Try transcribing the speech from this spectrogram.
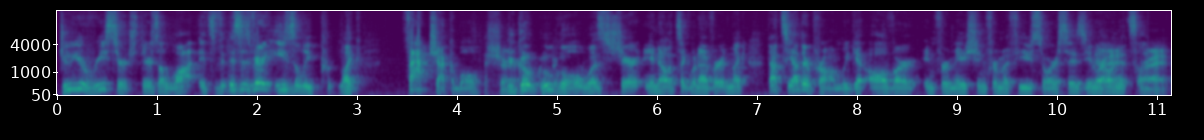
do your research. There's a lot. It's this is very easily pr- like fact checkable. Sure. You go Google was shared, you know, it's like whatever. And like that's the other problem. We get all of our information from a few sources, you know, right, and it's like right.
